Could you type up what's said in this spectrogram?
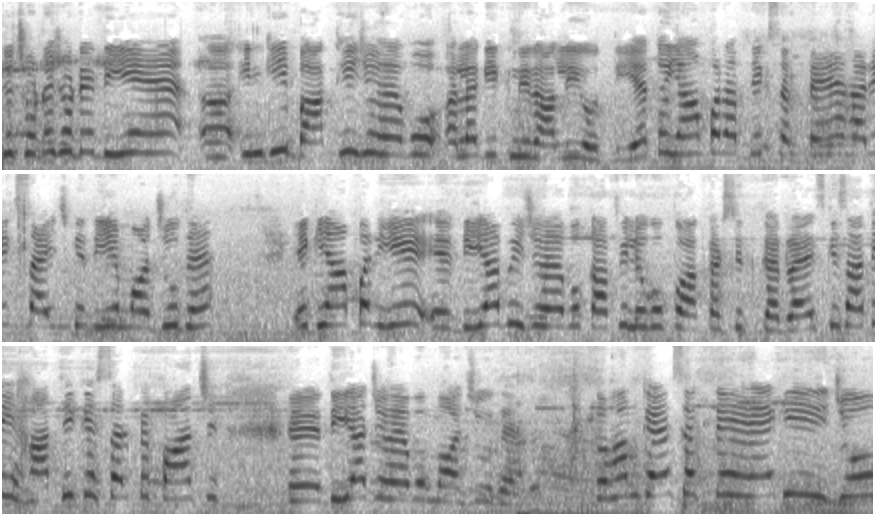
जो छोटे छोटे दिए हैं इनकी बात ही जो है वो अलग एक निराली होती है। तो यहाँ पर आप देख सकते हैं, हर एक साइज़ के दिए मौजूद हैं। एक यहाँ पर ये दिया भी जो है वो काफ़ी लोगों को आकर्षित कर रहा है। इसके साथ ही हाथी के सर पे पाँच दिया जो है वो मौजूद है। तो हम कह सकते हैं कि जो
